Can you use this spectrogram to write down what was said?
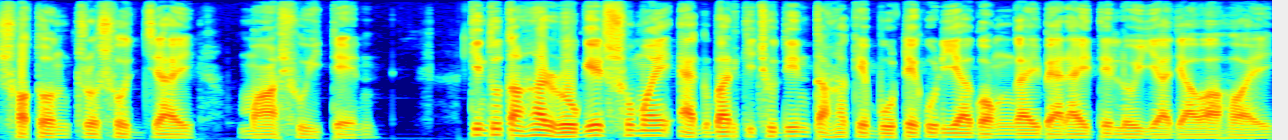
স্বতন্ত্র শয্যায় মা শুইতেন। কিন্তু তাহার রোগের সময় একবার কিছুদিন তাহাকে বোটে করিয়া গঙ্গায় বেড়াইতে লইয়া যাওয়া হয়।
